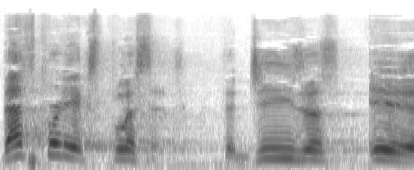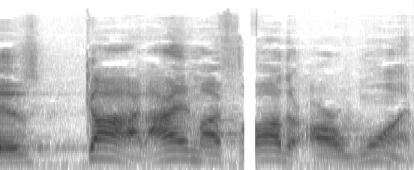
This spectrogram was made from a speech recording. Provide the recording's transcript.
That's pretty explicit that Jesus is God. I and my Father are one.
